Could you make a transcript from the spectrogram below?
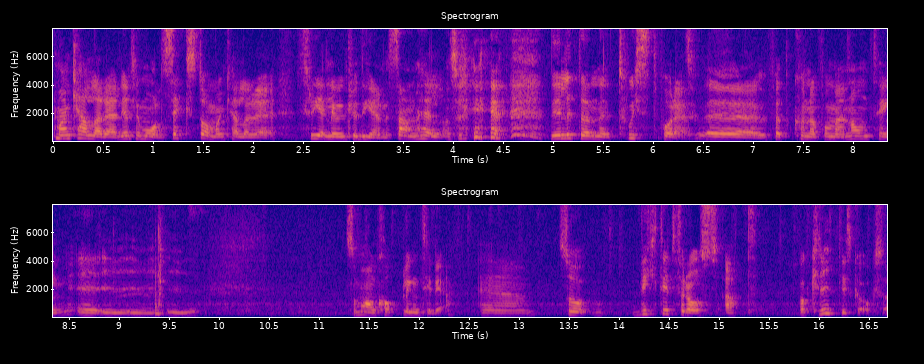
Man kallar det, det är egentligen mål 16, man kallar det fredliga och inkluderande samhällen. Så det, är, det är en liten twist på det eh, för att kunna få med någonting i, i, i, i som har en koppling till det. Eh, så viktigt för oss att vara kritiska också.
